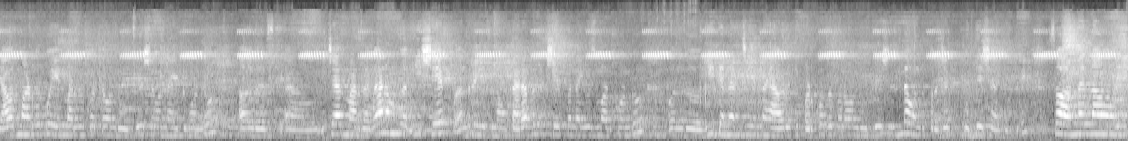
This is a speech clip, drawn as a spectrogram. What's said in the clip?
ಯಾವ್ದು ಮಾಡಬೇಕು, ಏನು ಮಾಡಬೇಕು ಅಂತ ಒಂದು ಉದ್ದೇಶವನ್ನು ಇಟ್ಕೊಂಡು ಒಂದು ವಿಚಾರ ಮಾಡಿದಾಗ ನಮ್ಗೆ ಈ ಶೇಪ್ ಅಂದರೆ ಇದು ನಾವು ಪ್ಯಾರಾಬಲಿಕ್ ಶೇಪನ್ನು ಯೂಸ್ ಮಾಡಿಕೊಂಡು ಒಂದು ಹೀಟ್ ಎನರ್ಜಿಯನ್ನು ಯಾವ ರೀತಿ ಪಡ್ಕೋಬೇಕು ಅನ್ನೋ ಒಂದು ಉದ್ದೇಶದಿಂದ ಒಂದು ಪ್ರಾಜೆಕ್ಟ್ ಉದ್ದೇಶ ಆಗಿತ್ತು ರೀ ಸೊ ಆಮೇಲೆ ನಾವು ಈ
